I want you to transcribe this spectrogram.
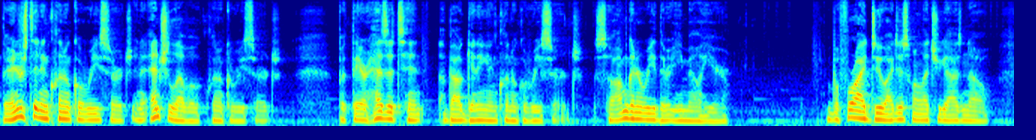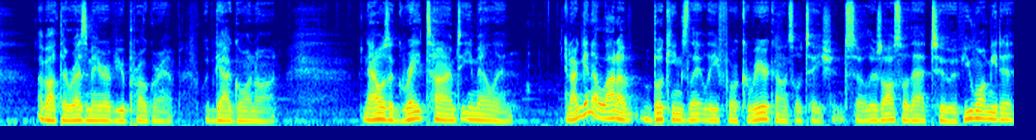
they're interested in clinical research and entry level clinical research, but they are hesitant about getting in clinical research. So I'm going to read their email here. Before I do, I just want to let you guys know about the resume review program we've got going on. Now is a great time to email in and I'm getting a lot of bookings lately for career consultation. So there's also that too. If you want me to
